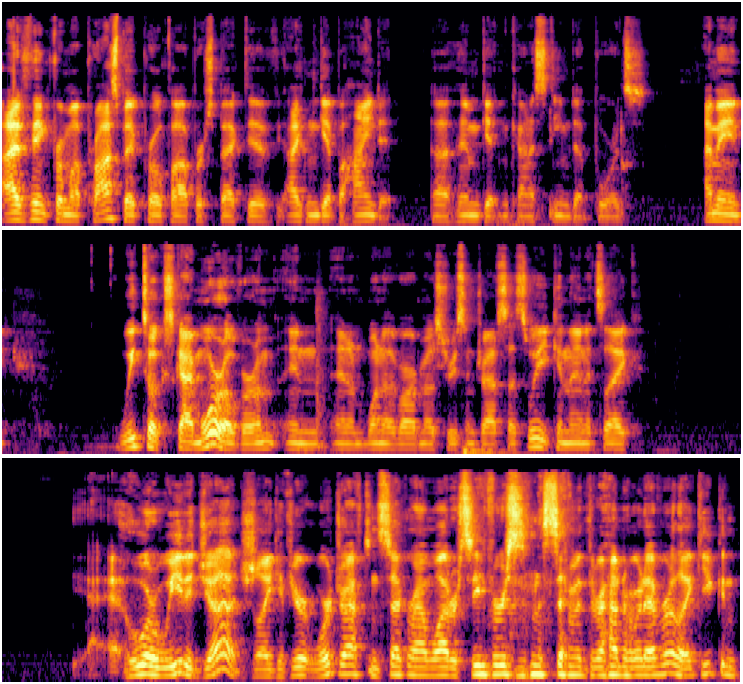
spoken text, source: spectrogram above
I think from a prospect profile perspective, I can get behind it. Uh, him getting kind of steamed up boards. I mean, we took Skyy Moore over him in, in one of our most recent drafts last week, and then it's like, who are we to judge? Like, if you're we're drafting second round wide receivers in the seventh round or whatever, like you can.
